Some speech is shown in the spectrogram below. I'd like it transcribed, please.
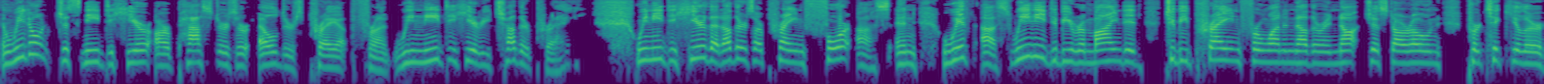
And we don't just need to hear our pastors or elders pray up front. We need to hear each other pray. We need to hear that others are praying for us and with us. We need to be reminded to be praying for one another and not just our own particular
